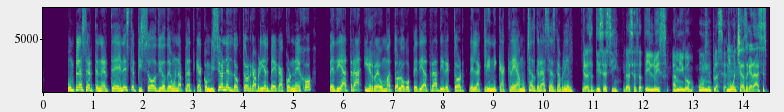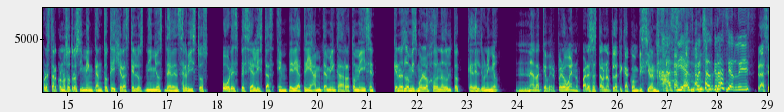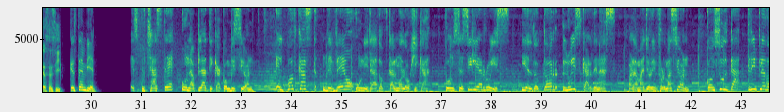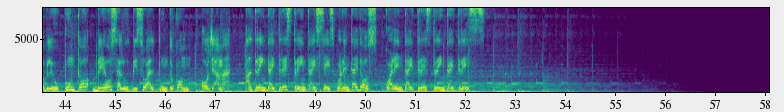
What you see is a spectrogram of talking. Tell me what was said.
Un placer tenerte en este episodio de Una Plática con Visión, el doctor Gabriel Vega Cornejo, pediatra y reumatólogo pediatra, director de la clínica CREA. Muchas gracias, Gabriel. Gracias a ti, Ceci. Gracias a ti, Luis. Amigo, un placer. Muchas gracias por estar con nosotros y me encantó que dijeras que los niños deben ser vistos por especialistas en pediatría. A mí también cada rato me dicen que no es lo mismo el ojo de un adulto que del de un niño. Nada que ver, pero bueno, para eso está una plática con visión. Así es. Muchas gracias, Luis. Gracias, Ceci. Que estén bien. Escuchaste una plática con visión el podcast de Veo Unidad Oftalmológica con Cecilia Ruiz y el doctor Luis Cárdenas. Para mayor información, consulta www.veosaludvisual.com o llama al 33 36 42 43 33.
